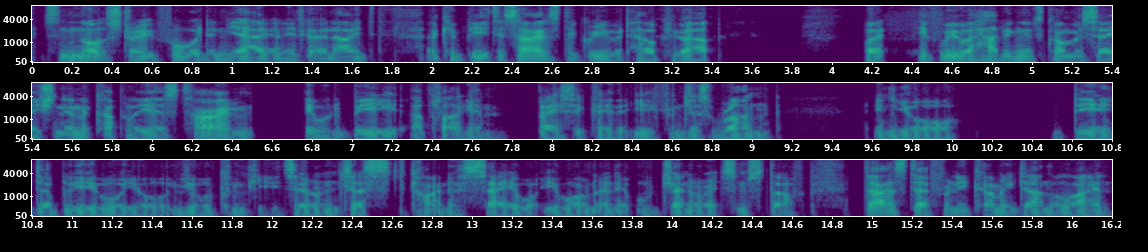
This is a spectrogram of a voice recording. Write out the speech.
It's not straightforward, and yeah, and, and I, a computer science degree would help you out. But if we were having this conversation in a couple of years' time, it would be a plugin basically that you can just run in your DAW or your your computer and just kind of say what you want, and it will generate some stuff. That's definitely coming down the line.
